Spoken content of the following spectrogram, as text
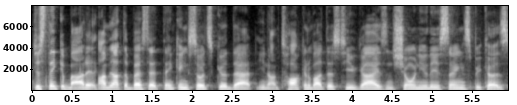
Just think about it. I'm not the best at thinking, so it's good that, you know, I'm talking about this to you guys and showing you these things because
